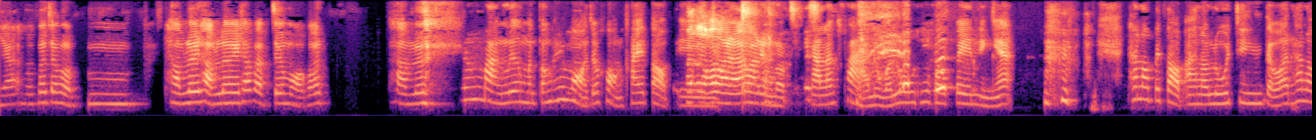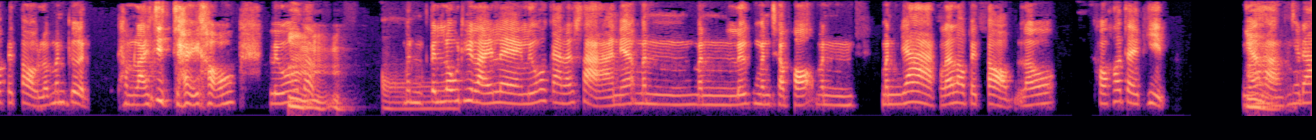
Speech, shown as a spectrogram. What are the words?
เงี้ยเราก็จะแบบอืมถามเลยถามเลย ถ้าแบบเจอหมอก็ถามเลย เรื่องบางเรื่องมันต้องให้หมอเจ้าของไข้ตอบเองเออมาแล้วมาอแล้ย่าวงแบบการรักษาหรือว่าโรคที่เขาเป็นอย่างเงี้ย ถ้าเราไปตอบอะเรารู้จริง แต่ว่าถ้าเราไปตอบแล้วมันเกิดทำร้ายจิตใจเขาหรืออืว่ามแบบอืมอืมอ๋อมันเป็นโรคที่ร้ายแรง หรือว่าการรักษาอันเนี้ยมันมันลึกมันเฉพาะมันมันยากแล้วเราไปตอบแล้วเขาเข้าใจผิด เนี้ยค่ะไม่ได้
